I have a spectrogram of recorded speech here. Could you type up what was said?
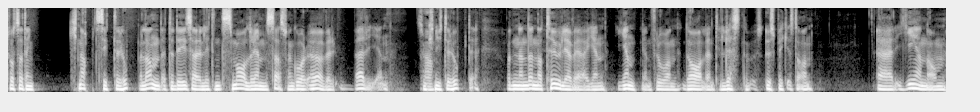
trots att den knappt sitter ihop med landet. Och det är så här en liten smal remsa som går över bergen, som Ja. knyter ihop det. Och den enda naturliga vägen egentligen från dalen till resten av Uz- Uzbekistan är genom,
